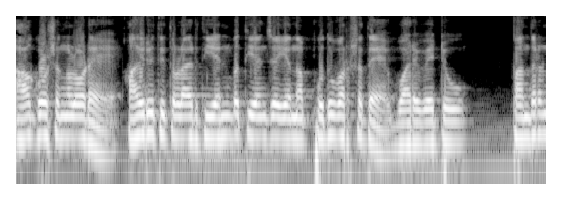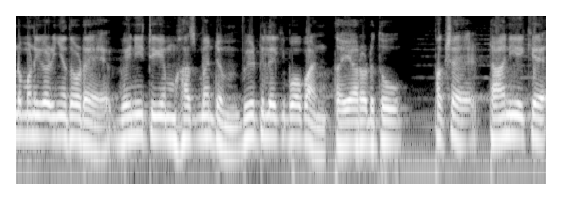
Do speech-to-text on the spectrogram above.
ആഘോഷങ്ങളോടെ ആയിരത്തി തൊള്ളായിരത്തി എൺപത്തിയഞ്ച് എന്ന പുതുവർഷത്തെ വരവേറ്റു. പന്ത്രണ്ട് മണി കഴിഞ്ഞതോടെ വെനീറ്റയും ഹസ്ബൻഡും വീട്ടിലേക്ക് പോവാൻ തയ്യാറെടുത്തു. പക്ഷേ ടാനിയയ്ക്ക്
